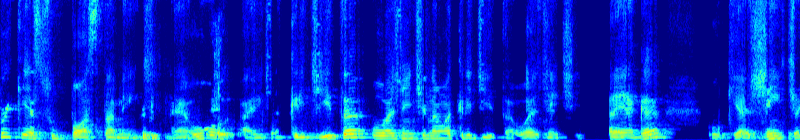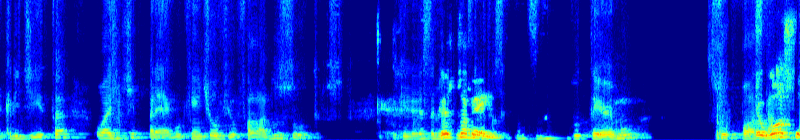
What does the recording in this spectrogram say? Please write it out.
por que supostamente? Né? Ou a gente acredita ou a gente não acredita. Ou a gente prega o que a gente acredita ou a gente prega o que a gente ouviu falar dos outros. Eu queria saber o bem. do termo supostamente. Eu gosto,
